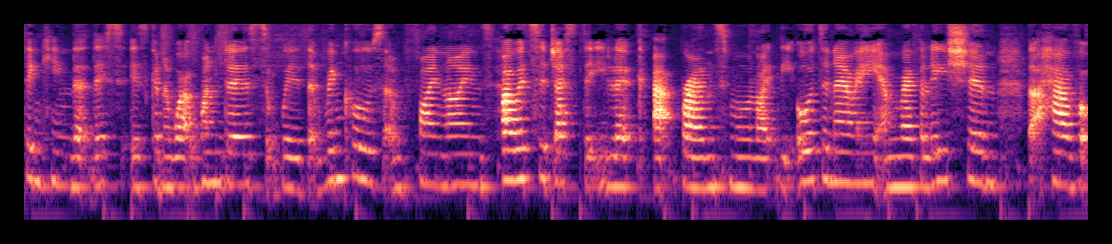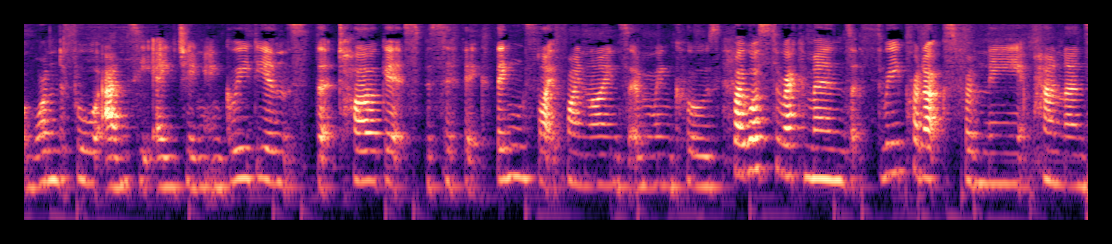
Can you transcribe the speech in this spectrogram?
thinking that this is going to work wonders with wrinkles and fine lines, I would suggest that you look at brands more like The Ordinary and Revolution that have wonderful anti-aging ingredients that target specific things like fine lines and wrinkles. If I was to recommend three products from the Poundland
